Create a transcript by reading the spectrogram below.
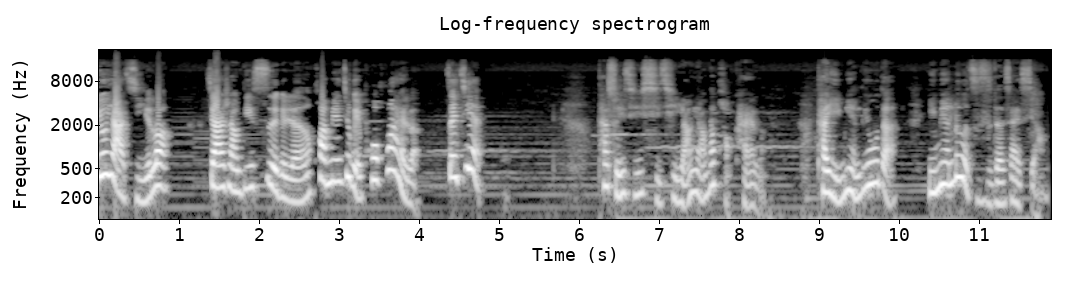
优雅极了。加上第四个人，画面就给破坏了。再见。”他随即喜气洋洋地跑开了。他一面溜达，一面乐滋滋地在想：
